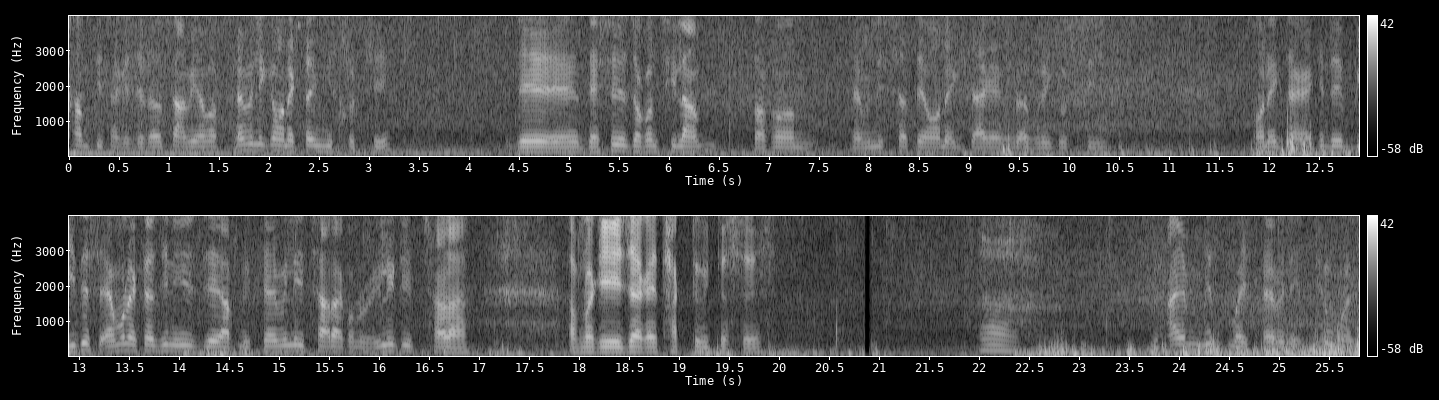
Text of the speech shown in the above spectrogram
খামতি থাকে, যেটা হচ্ছে আমি আমার ফ্যামিলিকে অনেকটাই মিস করছি। যে দেশে যখন ছিলাম, তখন ফ্যামিলির সাথে অনেক জায়গায় ঘোরাঘুরি করছি। অনেক জায়গায়, কিন্তু বিদেশ এমন একটা জিনিস যে আপনি ফ্যামিলি ছাড়া, কোনো রিলেটিভ ছাড়া আপনাকে এই জায়গায় থাকতে হইতেছে। I miss my family too much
